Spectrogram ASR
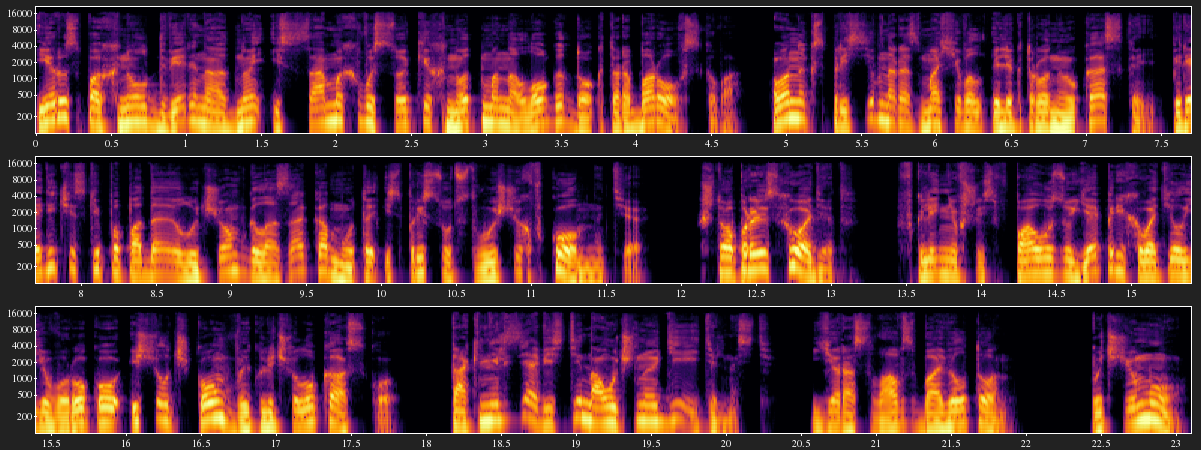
и распахнул дверь на одной из самых высоких нот монолога доктора Боровского. Он экспрессивно размахивал электронной указкой, периодически попадая лучом в глаза кому-то из присутствующих в комнате. «Что происходит?» Вклинившись в паузу, я перехватил его руку и щелчком выключил указку. «Так нельзя вести научную деятельность!» Ярослав сбавил тон. «Почему?»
